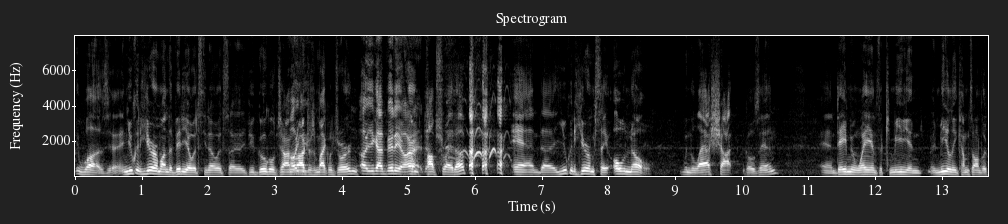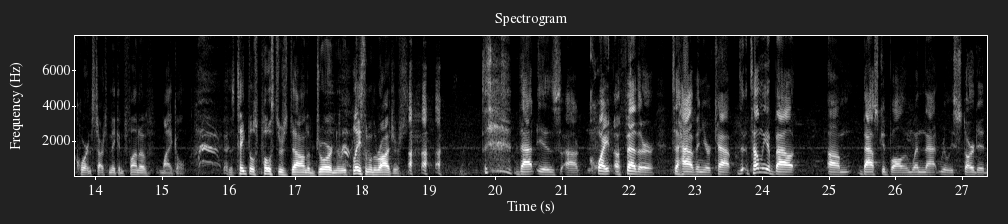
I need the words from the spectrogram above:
It was, yeah. and you can hear him on the video. It's you know, it's uh, if you Google John oh, Rogers you, and Michael Jordan. Oh, you got video. All right, pops right up, and uh, you can hear him say, "Oh no," when the last shot goes in, and Damon Wayans, the comedian, immediately comes onto the court and starts making fun of Michael. Just take those posters down of Jordan and replace them with Rogers. that is uh, quite a feather to have in your cap. Tell me about um, basketball and when that really started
